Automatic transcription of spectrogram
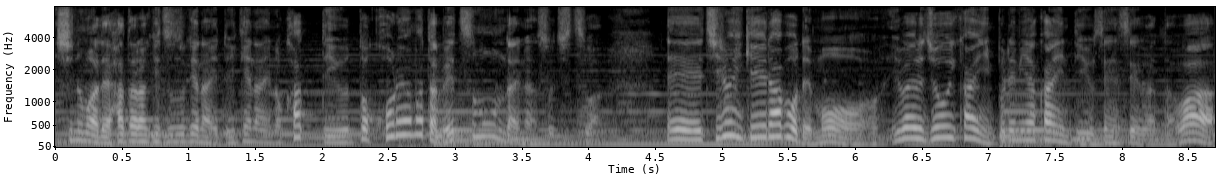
死ぬまで働き続けないといけないのかっていうとこれはまた別問題なんですよ実は。で治療院系ラボでもいわゆる上位会員プレミア会員っていう先生方は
